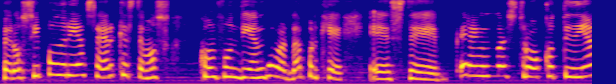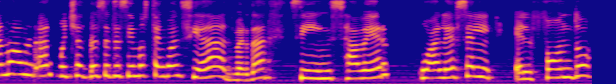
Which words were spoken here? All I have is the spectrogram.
Pero sí podría ser que estemos confundiendo, ¿verdad? Porque este, en nuestro cotidiano hablar muchas veces decimos tengo ansiedad, ¿verdad? Sin saber cuál es el, el fondo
